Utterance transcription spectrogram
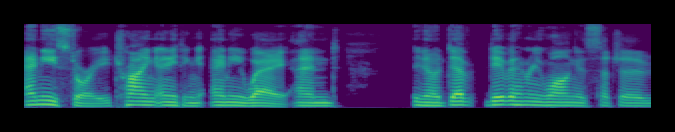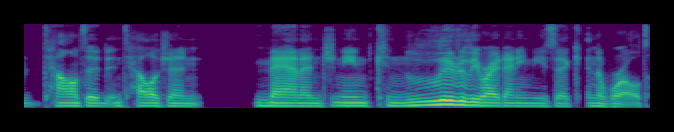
any story, trying anything any way. And you know, Dev- David Henry Hwang is such a talented, intelligent man, and Jeanine can literally write any music in the world.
